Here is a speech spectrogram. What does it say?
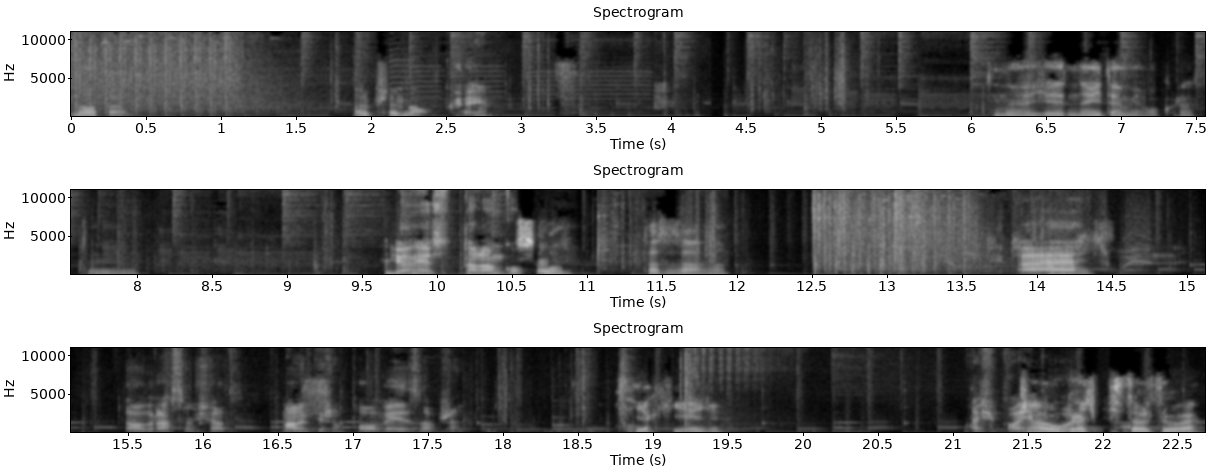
No tak. Ale przebił. No, okej. Ty, no jedna ida miał akurat ty. Gdzie on jest? Na longu? Co? Ta, ta, ta, no. Eee, Nice. dobra, sąsiad. Mamy pierwszą połowę, jest dobrze. Jak jedzie. A się Trzeba ugrać pistoletówę.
